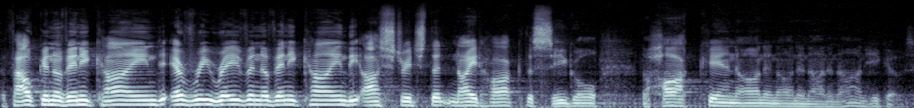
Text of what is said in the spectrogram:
the falcon of any kind, every raven of any kind, the ostrich, the nighthawk, the seagull, the hawk, and on and on and on and on he goes.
